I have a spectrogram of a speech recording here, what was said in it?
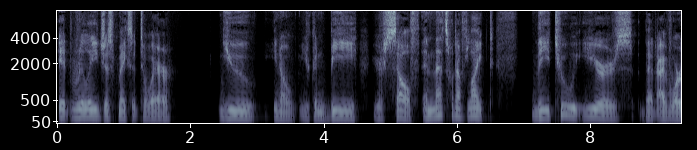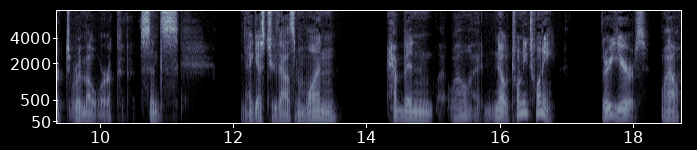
It really just makes it to where you you know you can be yourself, and that's what I've liked. The two years that I've worked remote work since I guess 2001 have been well no 2020 3 years wow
